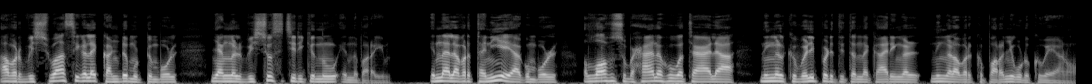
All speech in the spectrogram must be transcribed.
അവർ വിശ്വാസികളെ കണ്ടുമുട്ടുമ്പോൾ ഞങ്ങൾ വിശ്വസിച്ചിരിക്കുന്നു എന്ന് പറയും. എന്നാൽ അവർ തനിയെയാകുമ്പോൾ അള്ളാഹു സുബഹാനഹുവ ചായാല നിങ്ങൾക്ക് വെളിപ്പെടുത്തിത്തന്ന കാര്യങ്ങൾ നിങ്ങൾ അവർക്ക് പറഞ്ഞുകൊടുക്കുകയാണോ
